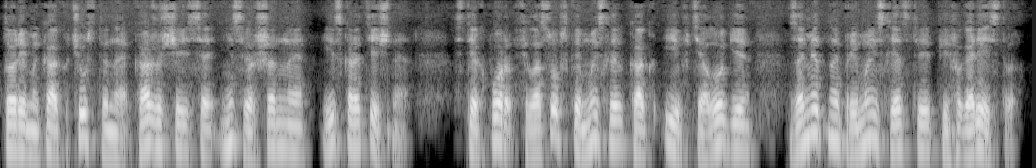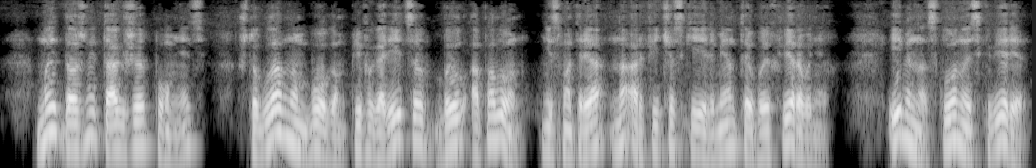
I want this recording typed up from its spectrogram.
в то время как чувственное, кажущееся, несовершенное и скоротечное. С тех пор в философской мысли, как и в теологии, заметны прямые следствия пифагорейства. Мы должны также помнить, что главным богом пифагорейцев был Аполлон, несмотря на орфические элементы в их верованиях. Именно склонность к вере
